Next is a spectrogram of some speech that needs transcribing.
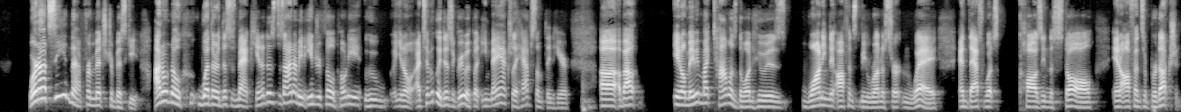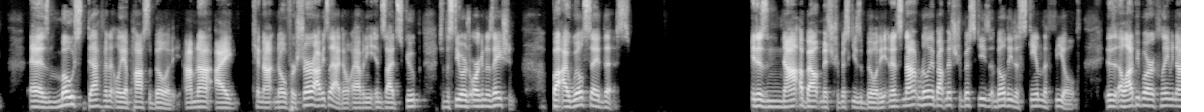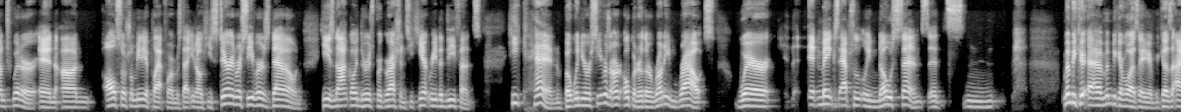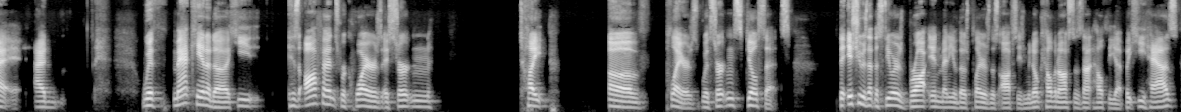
We're not seeing that from Mitch Trubisky. I don't know who, whether this is Matt Canada's design. I mean, Andrew Fillipponi, who you know I typically disagree with, but he may actually have something here uh, about you know maybe Mike Tomlin's the one who is wanting the offense to be run a certain way. And that's what's causing the stall in offensive production as most definitely a possibility. I'm not, I cannot know for sure. Obviously, I don't have any inside scoop to the Steelers organization, but I will say this it is not about Mitch Trubisky's ability, and it's not really about Mitch Trubisky's ability to scan the field. A lot of people are claiming on Twitter and on all social media platforms that you know he's staring receivers down, he's not going through his progressions, he can't read a defense. He can, but when your receivers aren't open or they're running routes where it makes absolutely no sense, it's. I'm gonna be I'm gonna be careful what I say here because I I with Matt Canada he his offense requires a certain type of players with certain skill sets. The issue is that the Steelers brought in many of those players this offseason. We know Calvin Austin's not healthy yet, but he has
